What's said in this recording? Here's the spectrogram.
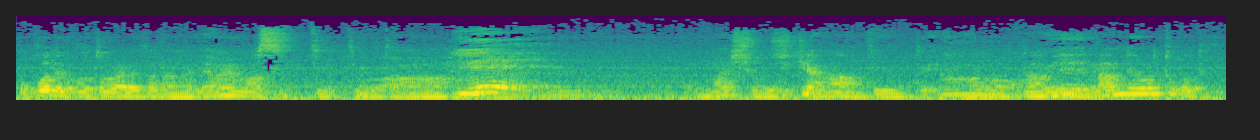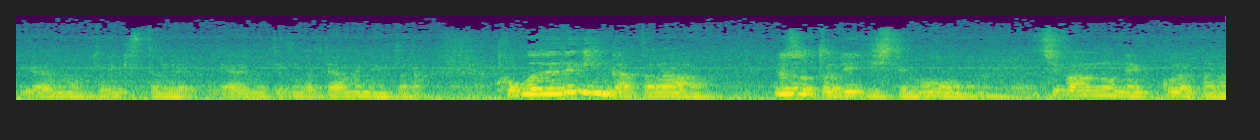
ここで断られたらやめますって言って言ったら、お前正直やなって言って、なんでなんで俺のとこ取引したらやめてきんかったらやめんねん言ったら、ここでできんかったら、よそ取引しても、一番の根っこやから、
